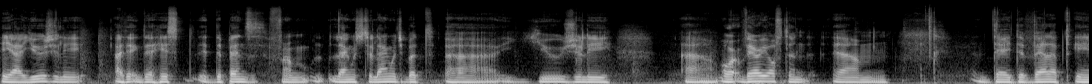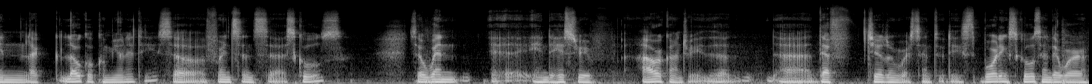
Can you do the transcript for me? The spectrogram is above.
yeah, usually I think the hist it depends from language to language, but uh, usually um, or very often um, they developed in like local communities. So, for instance, uh, schools. So when uh, in the history of our country, the uh, deaf children were sent to these boarding schools, and there were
